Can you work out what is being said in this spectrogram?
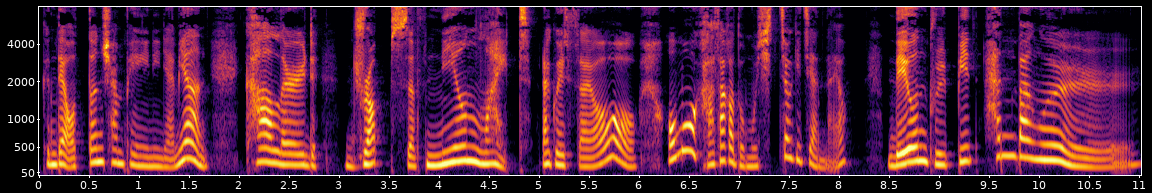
근데 어떤 샴페인이냐면 colored drops of neon light 라고 했어요. 어머, 가사가 너무 시적이지 않나요? 네온 불빛 한 방울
